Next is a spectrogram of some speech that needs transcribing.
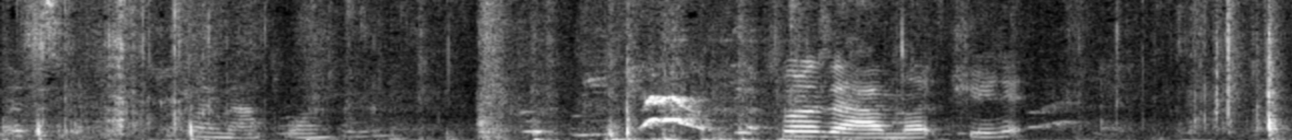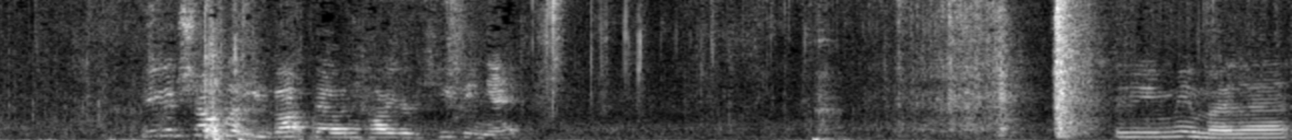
This is math one. This one doesn't have much in it. You can show what you got though and how you're keeping it. What do you mean by that?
